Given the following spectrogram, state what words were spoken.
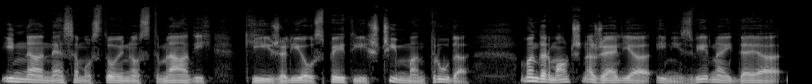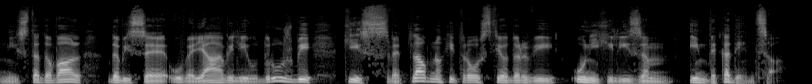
in na nesamostojnost mladih, ki želijo uspeti s čim manj truda. Vendar močna želja in izvirna ideja nista dovolj, da bi se uveljavili v družbi, ki s svetlobno hitrostjo drvi v nihilizem in dekadenco.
